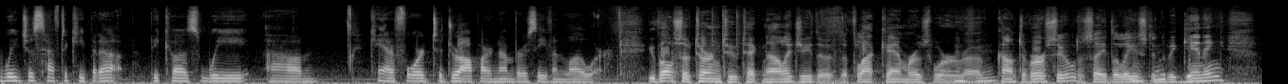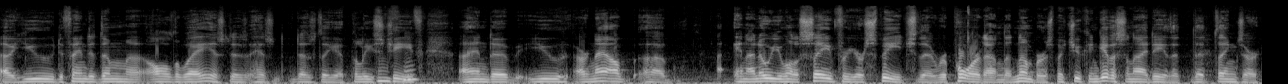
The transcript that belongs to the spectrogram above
we just have to keep it up because we um, can't afford to drop our numbers even lower. You've also turned to technology. The, the flock cameras were uh, mm-hmm. uh, controversial, to say the least, mm-hmm. in the mm-hmm. beginning. Uh, you defended them uh, all the way, as does, as does the uh, police mm-hmm. chief. And uh, you are now and I know you want to save for your speech the report on the numbers, but you can give us an idea that, that things are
